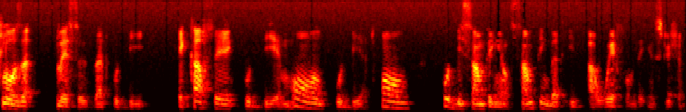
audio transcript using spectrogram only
closer places that could be a cafe, could be a mall, could be at home, could be something else, something that is away from the institution.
